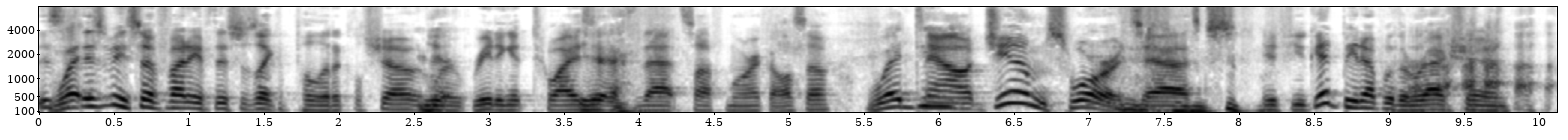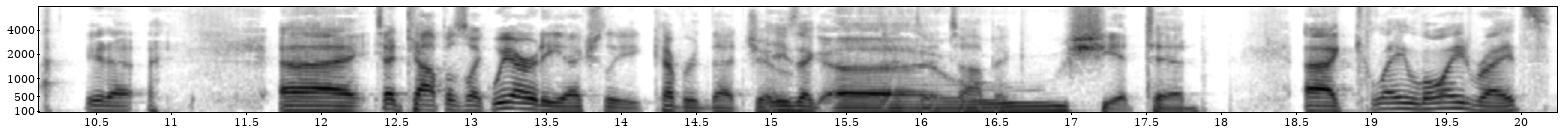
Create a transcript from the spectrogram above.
This, What- this would be so funny if this was like a political show and Yeah. we're reading it twice. Yeah. And it's that sophomoric also. What do now, you- Jim Swartz asks if you get beat up with erection, you know. Uh, Ted Koppel's like, we already actually covered that joke. He's like, that, uh, uh, topic. oh, shit, Ted. Uh, Clay Lloyd writes,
